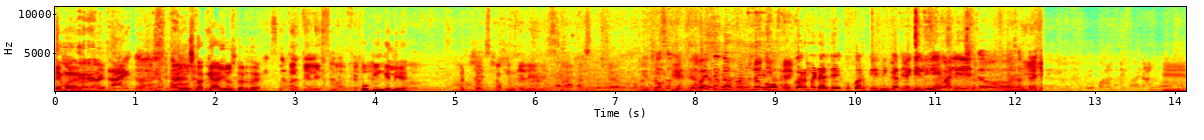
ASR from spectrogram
लेमन है ना तो उसका क्या यूज़ करते? हैं कुकिंग के लिए अच्छा स्टफिंग के लिए? इस्तेमाल कर सकते हैं आप ये तो ठीक है वैसे तो हम लोग वो कुकर में डालते हैं कुकर क्लीनिंग करने के लिए। वाले तो संतरे हम्म.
